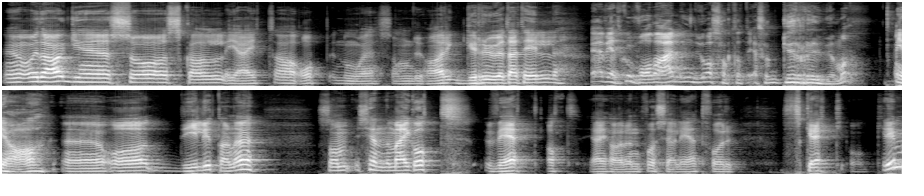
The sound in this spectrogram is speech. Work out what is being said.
Eh, og i dag så skal jeg ta opp noe som du har gruet deg til. Jeg vet ikke hva det er, men du har sagt at jeg skal grue meg. Ja, og de lytterne som kjenner meg godt, vet at jeg har en forkjærlighet for skrekk og krim.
